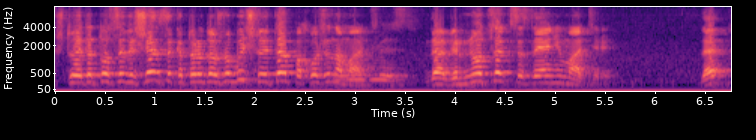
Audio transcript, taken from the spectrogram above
что это то совершенство, которое должно быть, что это похоже на мать. Да, вернется к состоянию матери. Да?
